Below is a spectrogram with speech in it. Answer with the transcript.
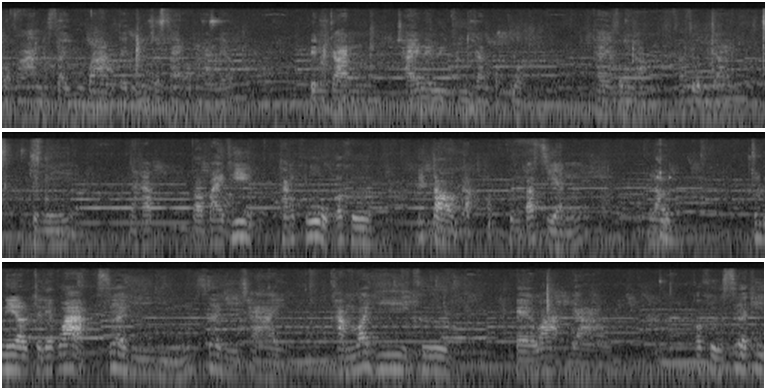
ออกงานหรือใส่อยู่บ้านแต่ทีนี้จะใส่ออกงานแล้ว เป็นการใช้ในวิธีการประกวดไทยทรงดำพระโจมใหญ่ชุดนี้นะครับ ต่อไปที่ทั้งคู่ก็คือพี่ต่อกับคุณป้าเสียนเราชุดนี้เราจะเรียกว่าเสื้อฮีหญิง เสื้อฮีชายคำว่าฮีคือแปลว่ายาว ก็คือเสื้อที่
